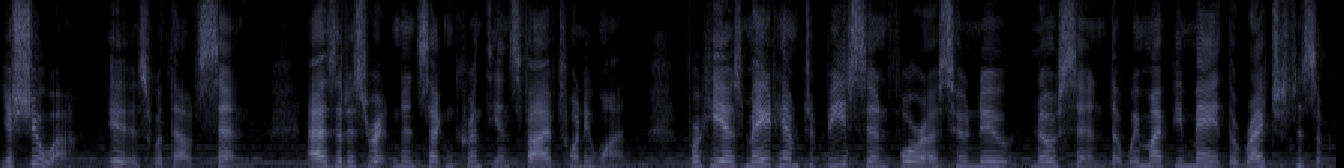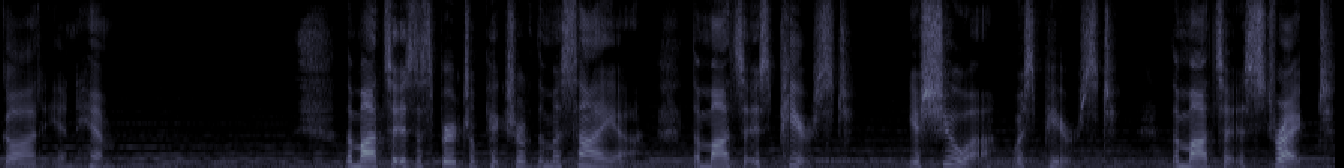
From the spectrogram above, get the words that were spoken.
Yeshua is without sin, as it is written in 2 Corinthians 5:21, for he has made him to be sin for us who knew no sin, that we might be made the righteousness of God in him. The matzah is a spiritual picture of the Messiah. The matzah is pierced. Yeshua was pierced. The matzah is striped.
